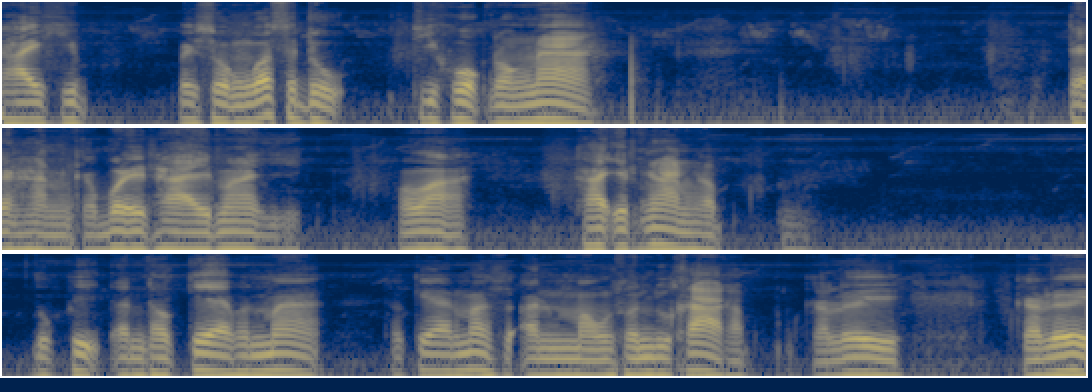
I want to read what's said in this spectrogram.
ถ่ายคลิปไปส่งวัสดุที่โคกนองหน้า แต่หันกับบริไทยมาอีก เพราะว่า ค่าเอ็ดงานครับ ลูกพี่อันเท่าแก่เพิ่นมาเท่าแก่มาอันเมาสนอยู่ค่าครับ ก็เลยก็เลย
